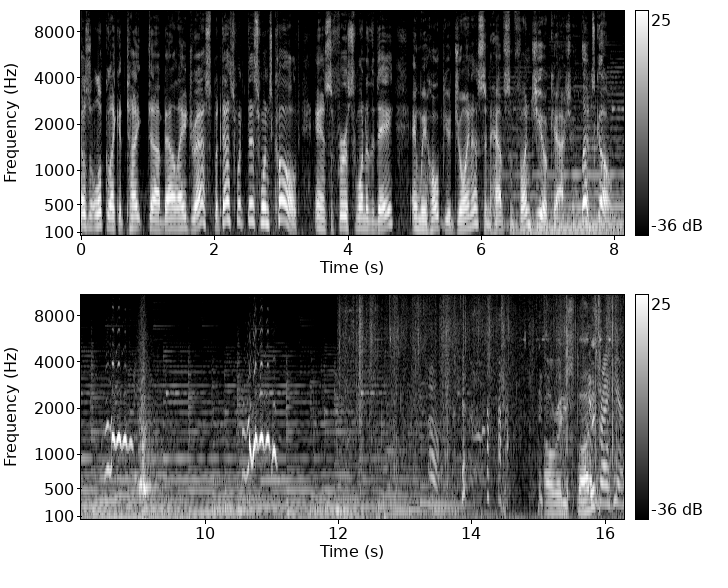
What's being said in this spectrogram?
Doesn't look like a tight uh, ballet dress, but that's what this one's called. And it's the first one of the day, and we hope you join us and have some fun geocaching. Let's go! Already spotted? It's right here.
